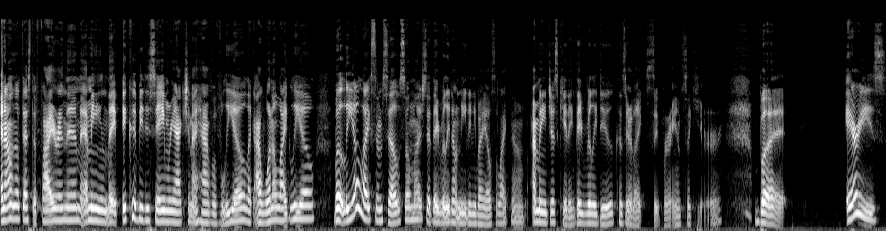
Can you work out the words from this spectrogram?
and I don't know if that's the fire in them. I mean, they, it could be the same reaction I have with Leo. Like, I want to like Leo, but Leo likes themselves so much that they really don't need anybody else to like them. I mean, just kidding. They really do because they're like super insecure. But Aries,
